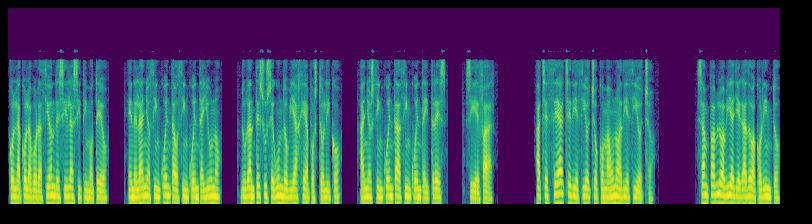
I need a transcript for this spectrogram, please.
con la colaboración de Silas y Timoteo, en el año 50 o 51, durante su segundo viaje apostólico, años 50 a 53, CFR. HCH 18,1 a 18. San Pablo había llegado a Corinto,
